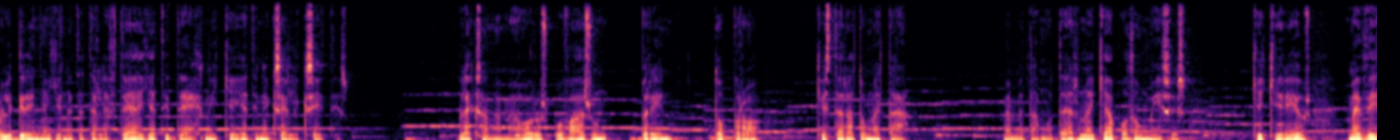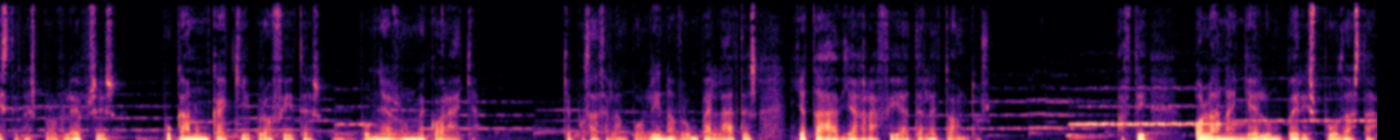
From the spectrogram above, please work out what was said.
Πολύ γκρίνια γίνεται τελευταία για την τέχνη και για την εξέλιξή της. Μπλέξαμε με όρους που βάζουν πριν το προ και ύστερα το μετά, με μεταμοντέρνα και αποδομήσεις και κυρίως με δύστινες προβλέψεις που κάνουν κακοί προφήτες που μοιάζουν με κοράκια και που θα θέλαν πολύ να βρουν πελάτες για τα άδεια γραφεία τελετών τους. Αυτοί όλα αναγγέλουν περισπούδαστα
